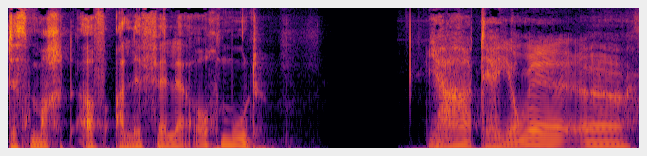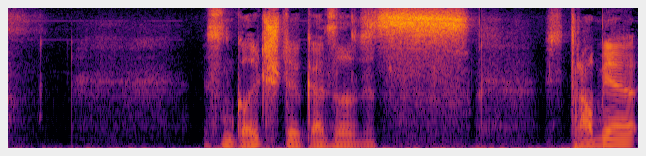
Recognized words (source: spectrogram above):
das macht auf alle Fälle auch Mut. Ja, der Junge äh, ist ein Goldstück. Also das, ich traue mir,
